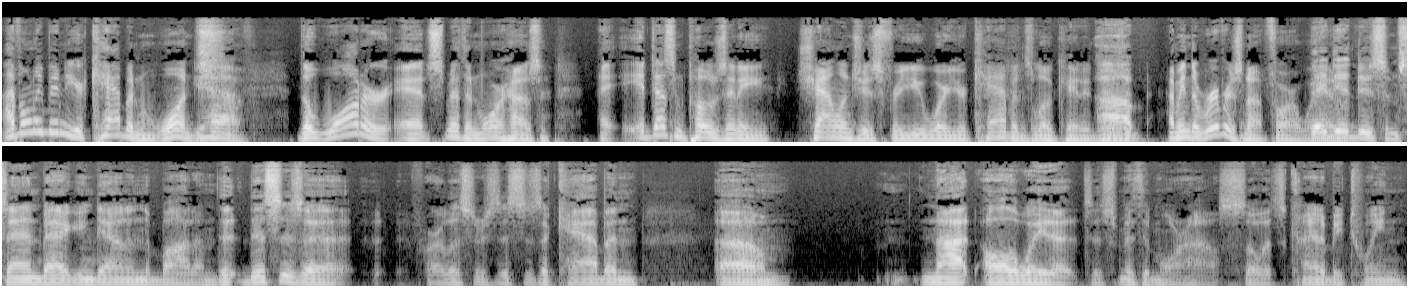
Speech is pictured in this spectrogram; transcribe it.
I've only been to your cabin once. You have. The water at Smith and Morehouse, uh, it doesn't pose any challenges for you where your cabin's located, does Uh? I mean, the river's not far away. They did do some sandbagging down in the bottom. This is a for our listeners. This is a cabin, um, not all the way to, to Smith and Morehouse. So it's kind of between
